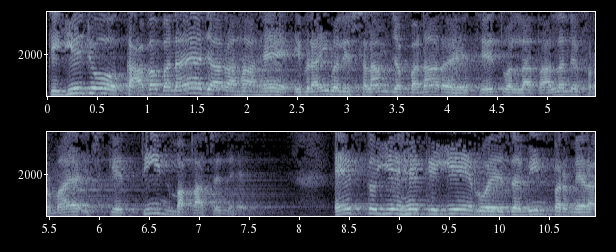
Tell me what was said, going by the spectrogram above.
کہ یہ جو کعبہ بنایا جا رہا ہے، ابراہیم علیہ السلام جب بنا رہے تھے، تو اللہ تعالی نے فرمایا اس کے تین مقاصد ہیں۔ ایک تو یہ ہے کہ یہ روئے زمین پر میرا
